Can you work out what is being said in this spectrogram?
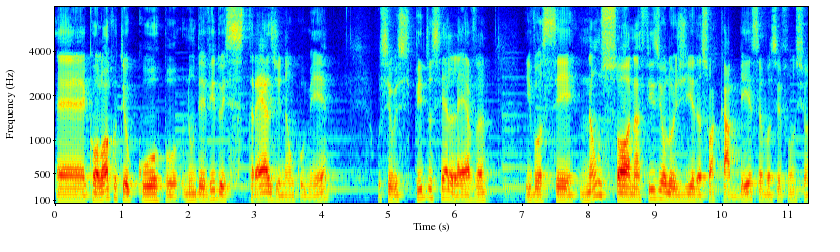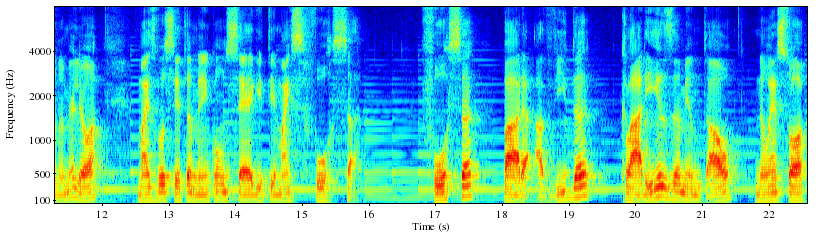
é, coloca o teu corpo num devido estresse de não comer, o seu espírito se eleva e você não só na fisiologia da sua cabeça você funciona melhor, mas você também consegue ter mais força. Força para a vida, clareza mental, não é só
